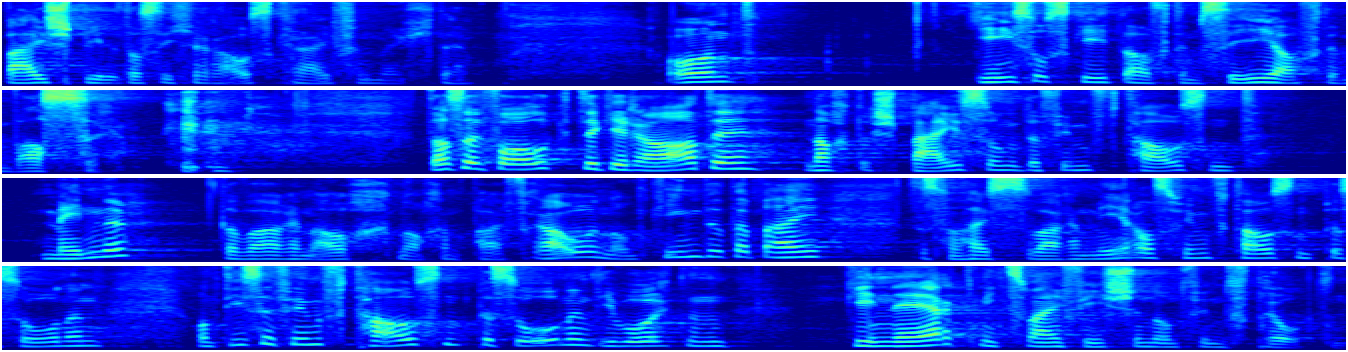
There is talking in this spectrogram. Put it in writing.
Beispiel, das ich herausgreifen möchte. Und Jesus geht auf dem See, auf dem Wasser. Das erfolgte gerade nach der Speisung der 5000 Männer. Da waren auch noch ein paar Frauen und Kinder dabei. Das heißt, es waren mehr als 5000 Personen. Und diese 5000 Personen, die wurden genährt mit zwei Fischen und fünf Broten.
